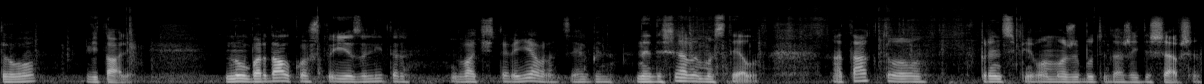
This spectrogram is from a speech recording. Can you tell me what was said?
ТО в. Ну, бардал коштує за літр 24 євро. Це якби не дешеве мастило. А так, то, в принципі, вам може бути навіть і дешевше.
